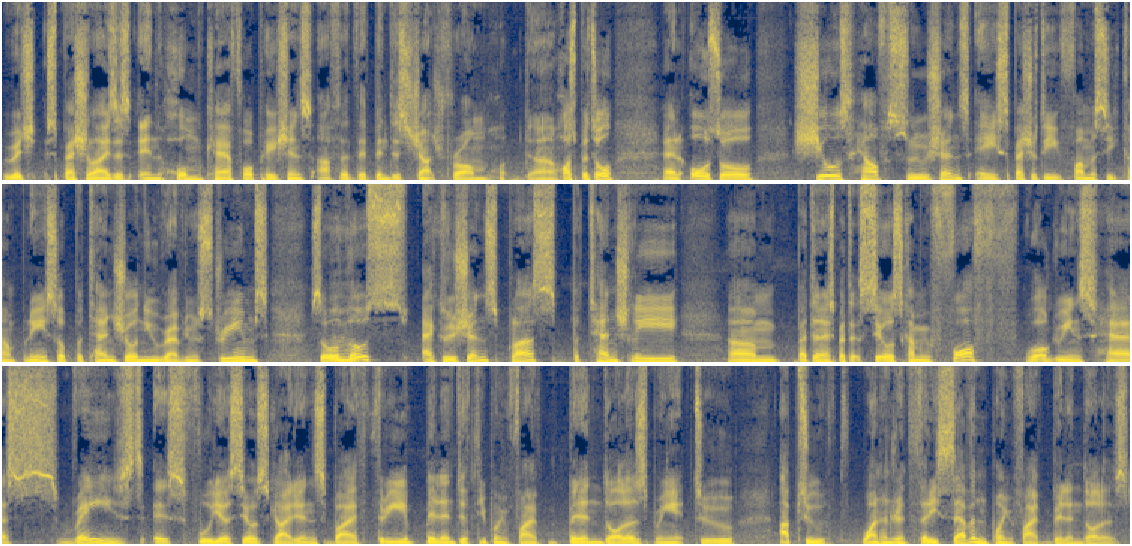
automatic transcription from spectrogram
which specializes in home care for patients after they've been discharged from the hospital, and also Shields Health Solutions, a specialty pharmacy company, so potential new revenue streams. So mm-hmm. those acquisitions plus potentially um, better than expected sales coming forth. Walgreens has raised its full year sales guidance by three billion to three point five billion dollars, bringing it to up to one hundred thirty seven point five billion dollars.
